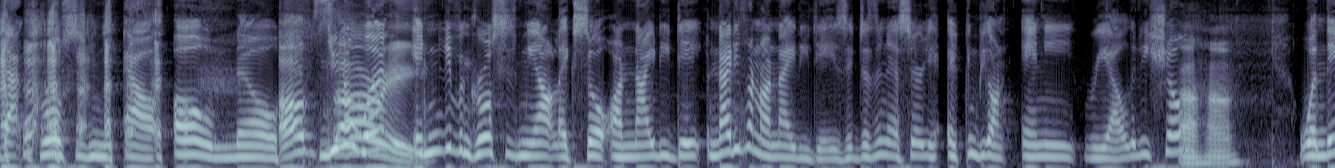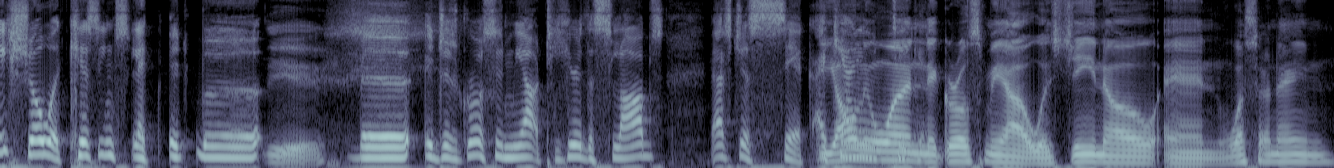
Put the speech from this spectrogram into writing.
that grosses me out. Oh no! I'm You know what? It even grosses me out. Like so, on ninety days, not even on ninety days. It doesn't necessarily. It can be on any reality show. Uh huh. When they show a kissing, like it, uh, Yeah. uh, it just grosses me out to hear the slobs. That's just sick. I The only one that grossed me out was Gino and what's her name?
